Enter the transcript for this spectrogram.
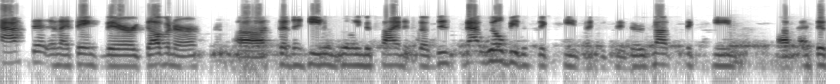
passed it, and I think their governor uh, said that he was willing to sign it. So this that will be the 16th. I should say there's not 16 um, at this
